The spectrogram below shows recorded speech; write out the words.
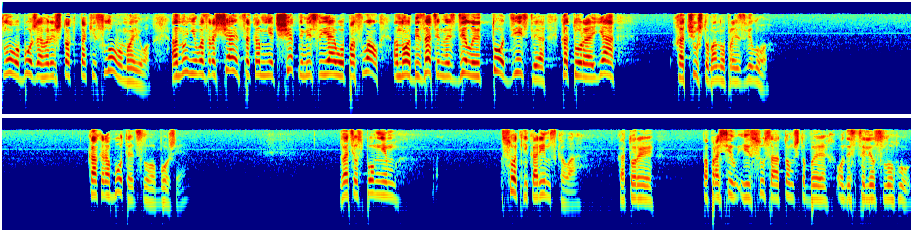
Слово Божие говорит, что так и Слово Мое, оно не возвращается ко мне тщетным, если я его послал, оно обязательно сделает то действие, которое я хочу, чтобы оно произвело. Как работает Слово Божье. Давайте вспомним сотника римского, который попросил Иисуса о том, чтобы он исцелил слугу.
